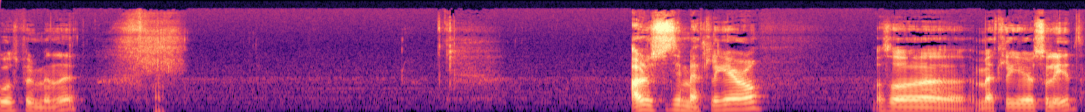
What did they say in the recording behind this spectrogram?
gode spillminner. Har lyst til å si Metal Gear òg. Altså Metal Gear Solid.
